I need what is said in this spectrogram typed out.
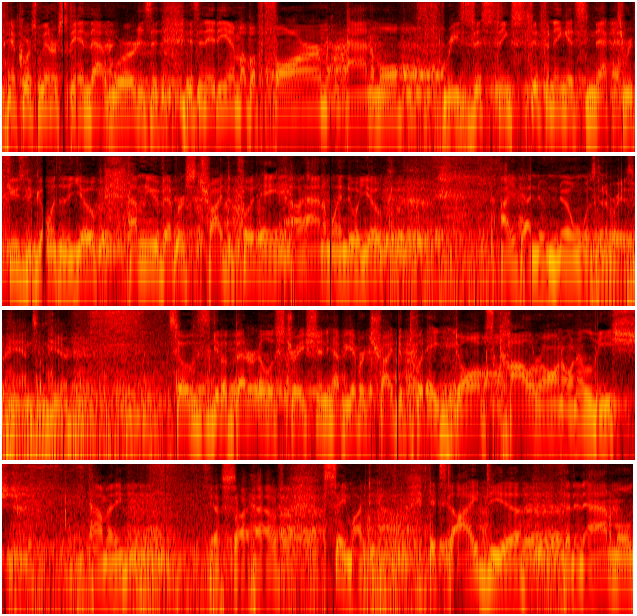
And of course, we understand that word is an, an idiom of a farm animal resisting, stiffening its neck to refuse to go into the yoke. How many of you have ever tried to put an uh, animal into a yoke? I, I knew no one was going to raise their hands on here. So let's give a better illustration. Have you ever tried to put a dog's collar on on a leash? How many? Yes, I have. Same idea. It's the idea that an animal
